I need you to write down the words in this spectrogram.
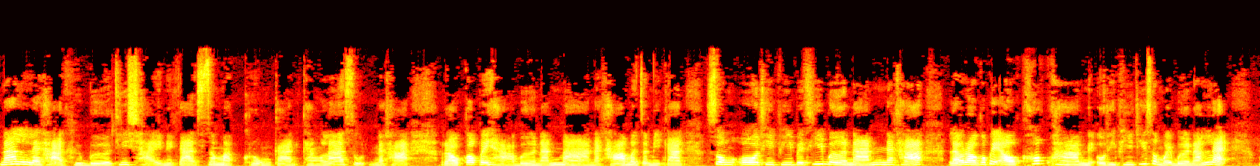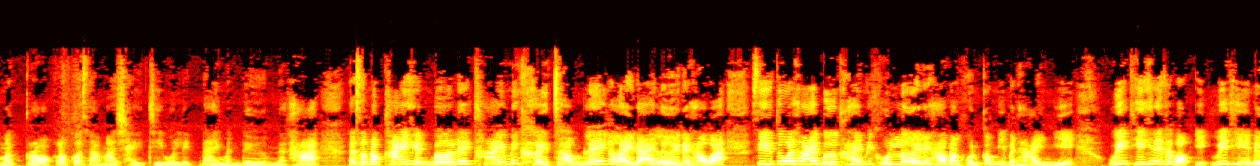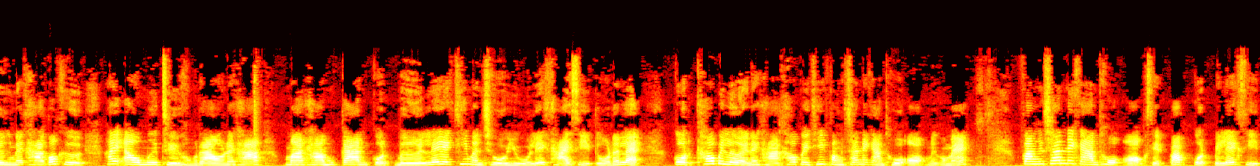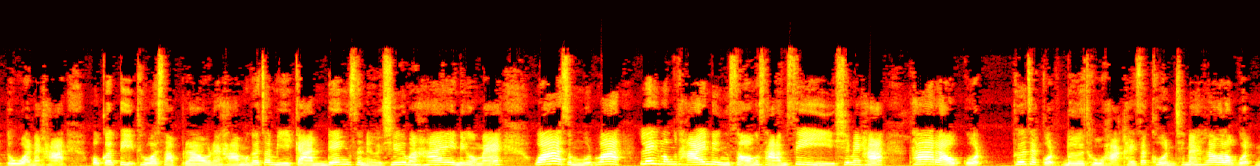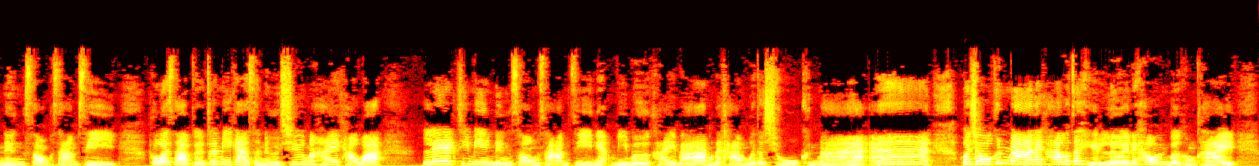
นั่นแหละค่ะ คือเบอร์ที่ใช้ในการสมัครโครงการครั้งล่าสุดนะคะ เราก็ไปหาเบอร์นั้นมานะคะ มันจะมีการส่ง OTP ไปที่เบอร์นั้นนะคะ แล้วเราก็ไปเอาข้อความใน OTP ที่ส่งไปเบอร์นั้นแหละ มากรอกแล้วก็สามารถใช้ G Wallet ได้เหมือนเดิมนะคะ แต่สำหรับใครเห็นเบอร์เลขท้ายไม่เคยจำเลขอะไรได้เลยนะคะว่า 4 ตัวท้ายเบอร์ใครไม่คุ้นเลยนะคะ บางคนก็มีปัญหาอย่างนี้ วิธีที่เนยจะบอกอีกวิธีหนึ่งนะคะ ก็คือให้เอามือถือของเรานะคะ มาทำการกดเบอร์เลขที่มันโชว์อยู่เลขท้าย 4 ตัวนั่นแหละ กดเข้าไปเลยนะคะ เข้าไปที่ฟังก์ชันในการโทรออกนึกออกไหมฟังก์ชันในการโทรออกเสร็จปั๊บกดไปเลข 4 ตัวนะคะ ปกติโทรศัพท์เรานะคะ มันก็จะมีการเด้งเสนอชื่อมาให้นึกออกไหมว่าสมมุติว่าเลขลงท้าย 1 2 3 4 ใช่ไหมคะ ถ้าเรากด เพื่อจะกดเบอร์โทรหาใครสักคนใช่ไหมแล้วเรากด 1 2 3 4 โทรศัพท์ก็จะมีการเสนอชื่อมาให้ค่ะว่าเลขที่มี 1 2 3 4 เนี่ย มีเบอร์ใครบ้างนะคะ มันก็จะโชว์ขึ้นมา อ่า พอโชว์ขึ้นมานะคะ ก็จะเห็นเลยนะคะว่าเป็นเบอร์ของใคร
